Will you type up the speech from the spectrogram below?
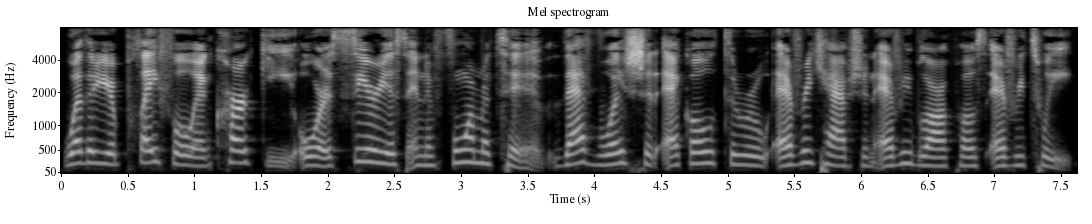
Whether you're playful and quirky or serious and informative, that voice should echo through every caption, every blog post, every tweet.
